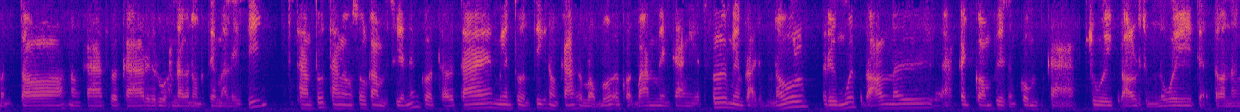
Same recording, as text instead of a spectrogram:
បន្តក្នុងការធ្វើការឬរស់នៅក្នុងប្រទេសម៉ាឡេស៊ី ស្ថានទូតខាងកុងស៊ុលកម្ពុជានឹងក៏ត្រូវតែមានទួនាទីក្នុងការសម្របរួលឲ្យគាត់បានមានការងារធ្វើមានប្រាក់ចំណូលឬមួយផ្ដល់នៅកិច្ចគាំពារសង្គមការជួយផ្ដល់ជំនួយតទៅនឹង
